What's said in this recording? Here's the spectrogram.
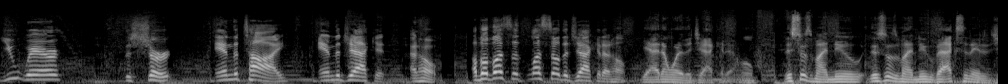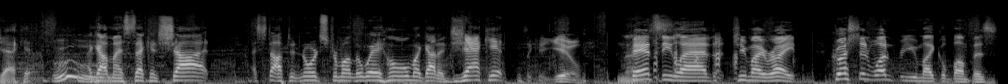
You wear the shirt and the tie and the jacket at home. Although less less so the jacket at home. Yeah, I don't wear the jacket at home. This was my new. This was my new vaccinated jacket. Ooh. I got my second shot. I stopped at Nordstrom on the way home. I got a jacket. Look at you, Nice. fancy lad to my right. Question one for you, Michael Bumpus.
